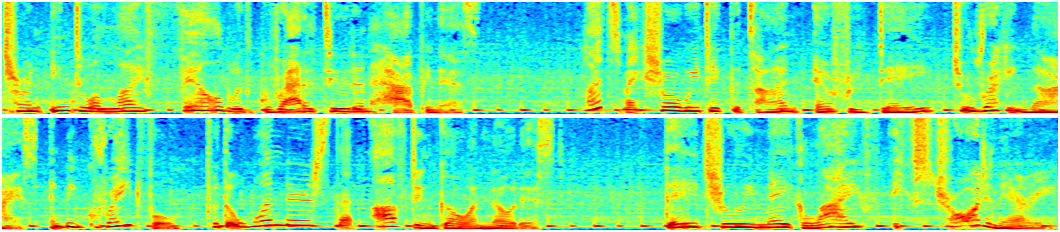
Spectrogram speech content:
turn into a life filled with gratitude and happiness let's make sure we take the time every day to recognize and be grateful for the wonders that often go unnoticed. They truly make life extraordinary.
